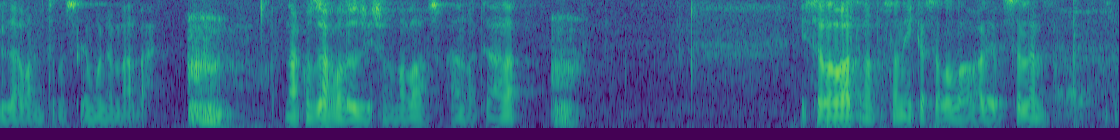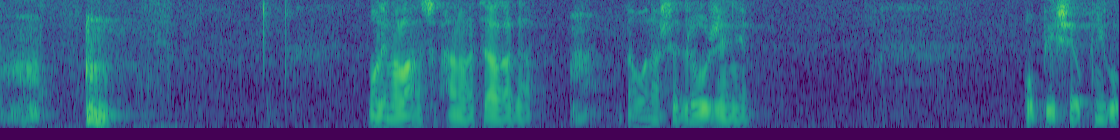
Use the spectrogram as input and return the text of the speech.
إلا وأنتم مسلمون ما بعد. nakon zahvale uzvišenom Allahu subhanahu wa ta'ala i salavata na poslanika sallallahu alaihi wa sallam molim Allaha subhanahu wa ta'ala da ovo naše druženje upiše u knjigu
